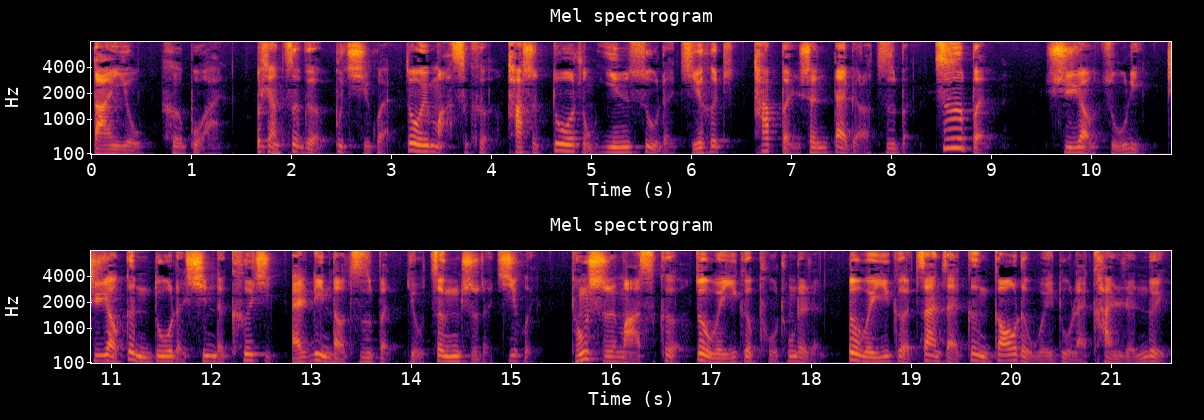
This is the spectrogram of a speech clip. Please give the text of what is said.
担忧和不安。我想这个不奇怪。作为马斯克，他是多种因素的结合体，他本身代表了资本，资本需要逐利，需要更多的新的科技来令到资本有增值的机会。同时，马斯克作为一个普通的人。作为一个站在更高的维度来看人类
